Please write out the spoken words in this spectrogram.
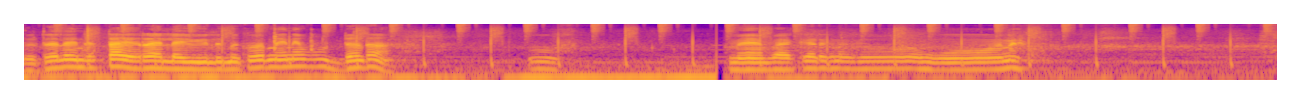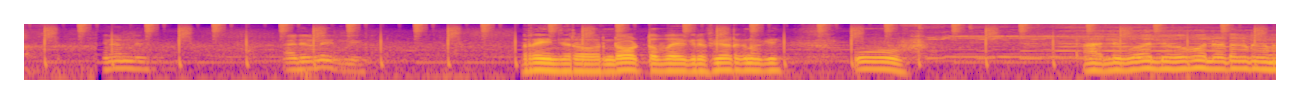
എന്നിട്ടല്ല എന്റെ ടയർ ലൈവിൽ എന്നൊക്കെ പറഞ്ഞു കഴിഞ്ഞാൽ ഫുഡാടാ മേ ബാക്ക് കിടക്കണോ മോനെ. എങ്ങനെയുണ്ട്? അടിപൊളിയില്ലേ റേഞ്ചർ ഓവറിന്റെ ഓട്ടോബയോഗ്രഫി കിടക്കണോക്കി ഓ അലുവ അലുവ പോലെ കിടക്കണം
